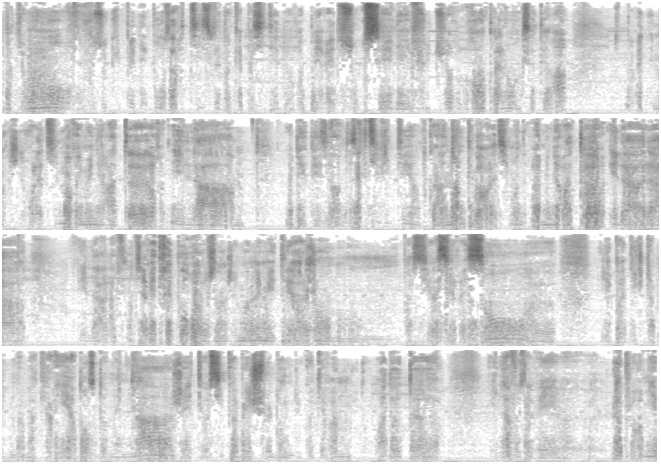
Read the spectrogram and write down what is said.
à partir du moment où vous vous occupez des bons artistes, vous êtes en capacité de repérer, de sourcer les futurs grands talents, etc., qui peuvent être des marchés relativement rémunérateurs. Et là, des, des, activités, en tout cas un emploi relativement rémunérateur, et là, la, et la, la frontière est très poreuse. Hein. J'ai moi-même été agent dans mon passé assez récent. Euh, il n'est pas dit que je ma carrière dans ce domaine-là. J'ai été aussi publisher, donc du côté vraiment du droit d'auteur. Et là, vous avez euh, le premier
